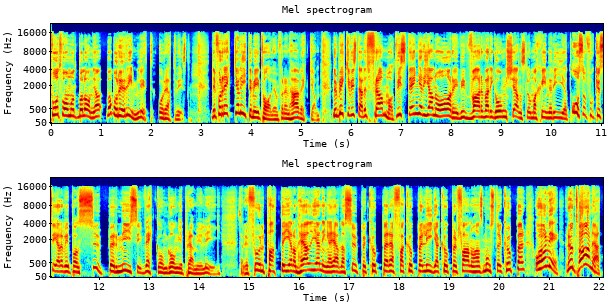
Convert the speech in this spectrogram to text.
2-2 mot Bologna var både rimligt och rättvist. Det får räcka lite med Italien för den här veckan. Nu blickar vi istället framåt. Vi stänger januari, vi varvar igång känslomaskineriet och så fokuserar vi på en supermysig veckomgång i Premier League. Sen är det full patte genom helgen, inga jävla superkupper, FA-kupper, ligakupper, fan och hans mosterkupper. Och hörni, runt hörnet!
